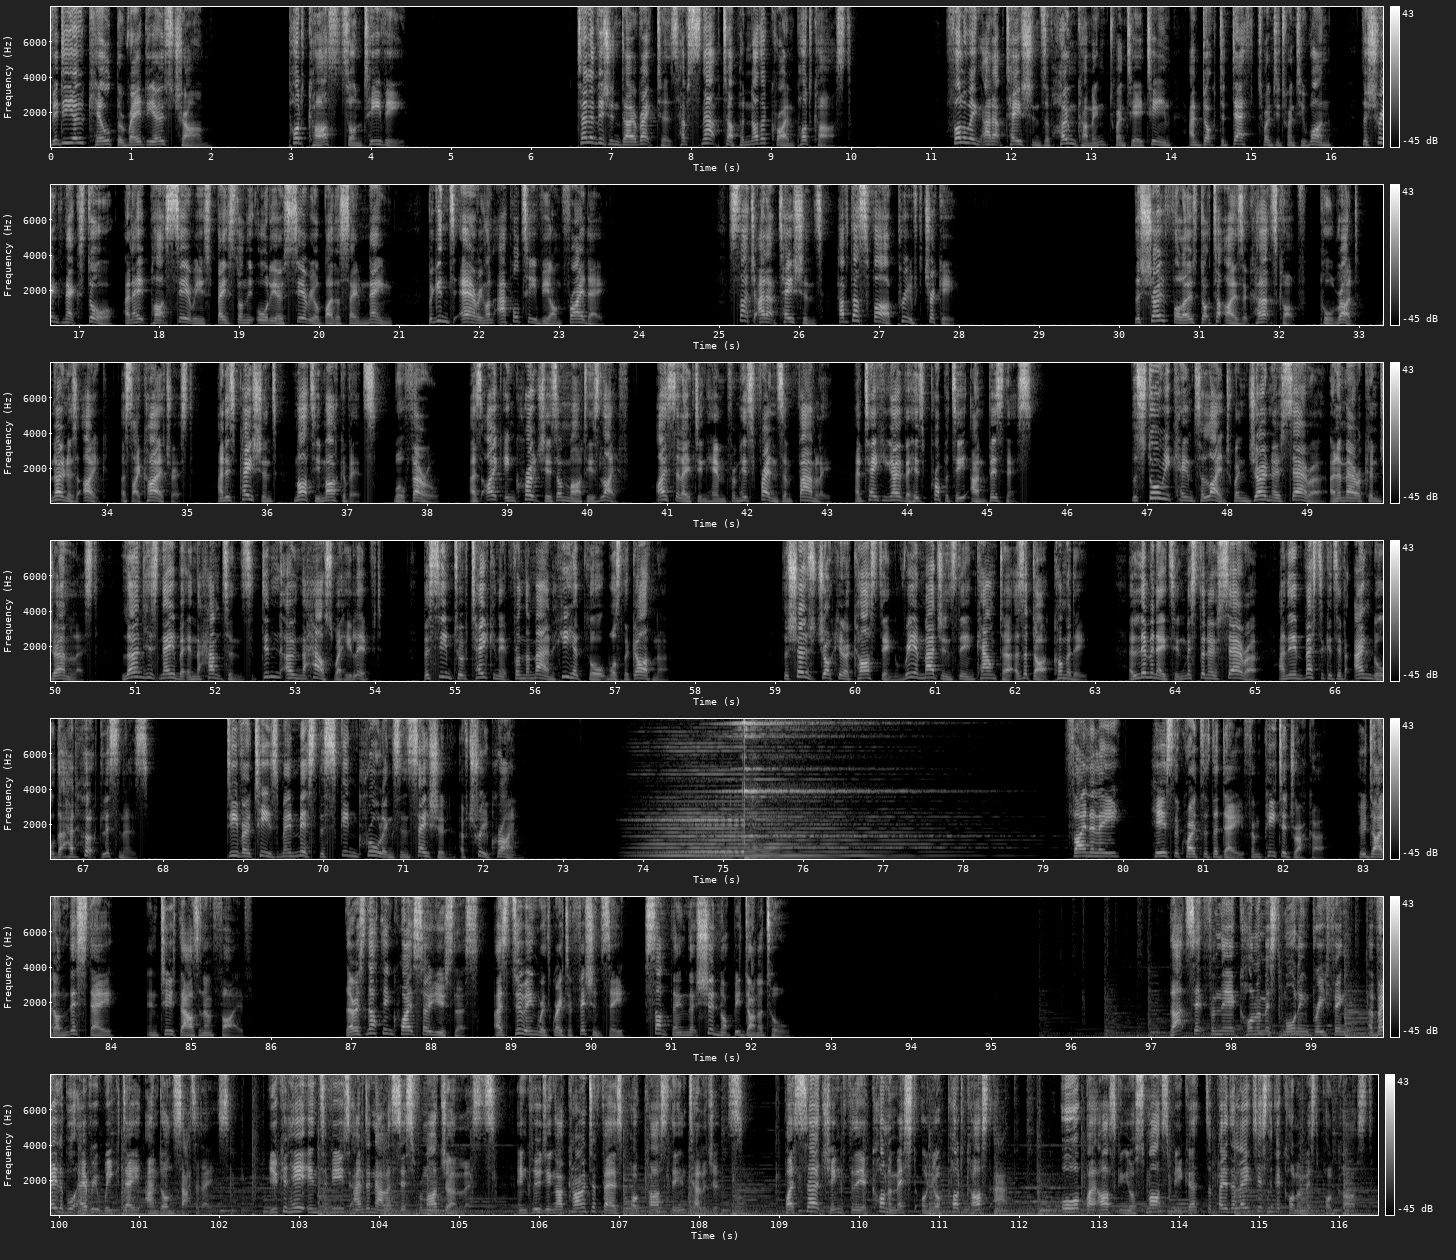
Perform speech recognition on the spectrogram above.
Video killed the radio's charm. Podcasts on TV. Television directors have snapped up another crime podcast. Following adaptations of Homecoming 2018 and Dr. Death 2021, The Shrink Next Door, an eight part series based on the audio serial by the same name, begins airing on Apple TV on Friday. Such adaptations have thus far proved tricky. The show follows Dr. Isaac Herschkopf, Paul Rudd, known as Ike, a psychiatrist, and his patient, Marty Markowitz, Will Ferrell, as Ike encroaches on Marty's life isolating him from his friends and family and taking over his property and business. The story came to light when Joe Nocera, an American journalist, learned his neighbour in the Hamptons didn't own the house where he lived, but seemed to have taken it from the man he had thought was the gardener. The show's jocular casting reimagines the encounter as a dark comedy, eliminating Mr. Nocera and the investigative angle that had hooked listeners devotees may miss the skin crawling sensation of true crime. Finally, here's the quote of the day from Peter Drucker, who died on this day in 2005. There is nothing quite so useless as doing with great efficiency something that should not be done at all. That's it from The Economist Morning Briefing, available every weekday and on Saturdays. You can hear interviews and analysis from our journalists, including our current affairs podcast, The Intelligence, by searching for The Economist on your podcast app, or by asking your smart speaker to play the latest Economist podcast.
